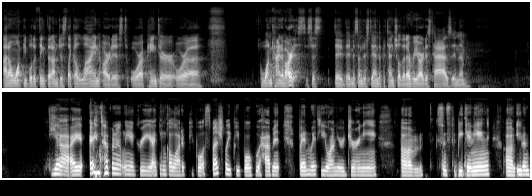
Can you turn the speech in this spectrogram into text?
i don't want people to think that i'm just like a line artist or a painter or a one kind of artist. It's just they, they misunderstand the potential that every artist has in them. Yeah, I, I definitely agree. I think a lot of people, especially people who haven't been with you on your journey um, since the beginning, um, even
